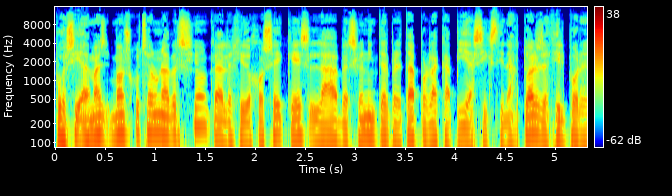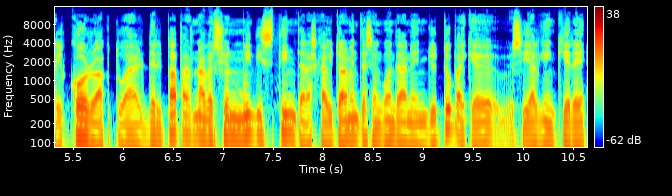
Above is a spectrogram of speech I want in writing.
Pues sí, además vamos a escuchar una versión que ha elegido José, que es la versión interpretada por la capilla Sixtina actual, es decir, por el coro actual del Papa. Es una versión muy distinta a las que habitualmente se encuentran en YouTube. Hay que, si alguien quiere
